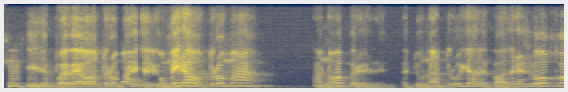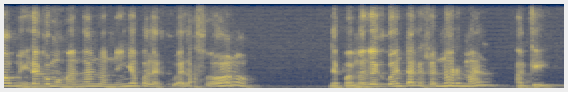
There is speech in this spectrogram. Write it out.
Y después veo otro más y le digo, mira, otro más. Ah, no, pero es una trulla de padres locos. Mira cómo mandan los niños para la escuela solos. Después me doy cuenta que eso es normal aquí.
